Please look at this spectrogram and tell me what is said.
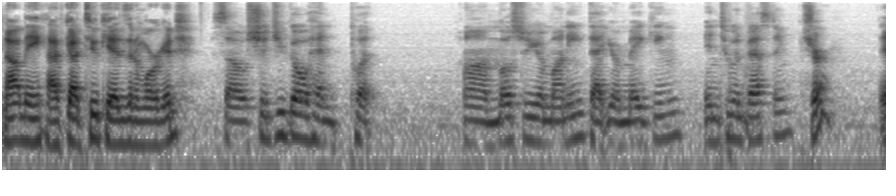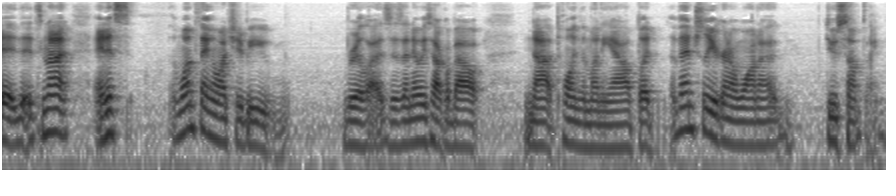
Not me. I've got two kids and a mortgage. So should you go ahead and put um, most of your money that you're making into investing? Sure. It, it's not, and it's one thing I want you to be realize is I know we talk about not pulling the money out, but eventually you're going to want to do something.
